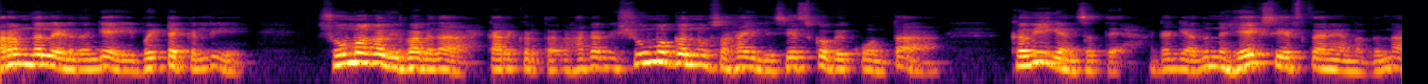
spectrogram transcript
ಆರಂಭದಲ್ಲಿ ಹೇಳ್ದಂಗೆ ಈ ಬೈಠಕ್ಕಲ್ಲಿ ಶಿವಮೊಗ್ಗ ವಿಭಾಗದ ಕಾರ್ಯಕರ್ತರು, ಹಾಗಾಗಿ ಶಿವಮೊಗ್ಗನ್ನು ಸಹ ಇಲ್ಲಿ ಸೇರಿಸ್ಕೋಬೇಕು ಅಂತ ಕವಿಗೆ ಅನಿಸುತ್ತೆ. ಹಾಗಾಗಿ ಅದನ್ನು ಹೇಗೆ ಸೇರಿಸ್ತಾನೆ ಅನ್ನೋದನ್ನು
